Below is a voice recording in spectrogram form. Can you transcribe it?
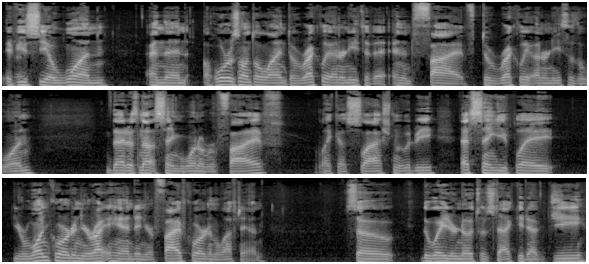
If you see a one and then a horizontal line directly underneath of it, and then five directly underneath of the one, that is not saying one over five like a slash would be. That's saying you play your one chord in your right hand and your five chord in the left hand. So the way your notes would stack, you'd have G,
